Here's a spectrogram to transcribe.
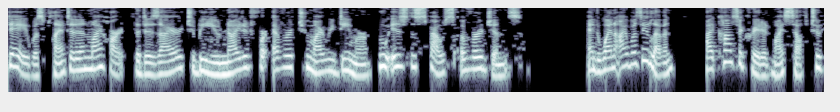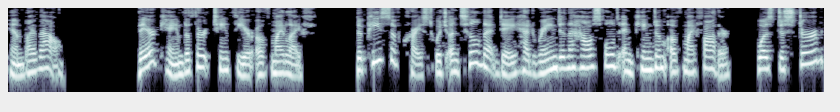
day was planted in my heart the desire to be united forever to my Redeemer, who is the spouse of virgins. And when I was eleven, I consecrated myself to him by vow. There came the thirteenth year of my life. The peace of Christ, which until that day had reigned in the household and kingdom of my father, was disturbed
